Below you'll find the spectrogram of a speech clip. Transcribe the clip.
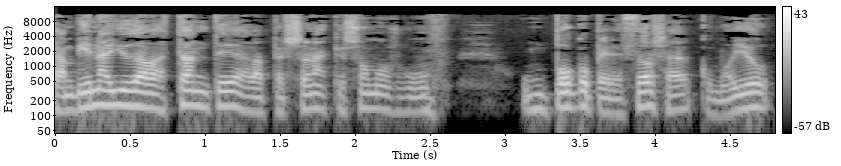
también ayuda bastante a las personas que somos un, poco perezosas, como yo,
